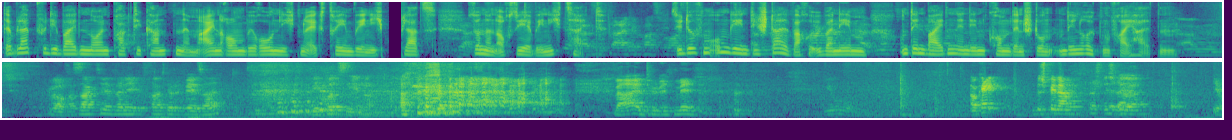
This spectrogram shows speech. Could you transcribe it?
Da bleibt für die beiden neuen Praktikanten im Einraumbüro nicht nur extrem wenig Platz, sondern auch sehr wenig Zeit. Sie dürfen umgehend die Stallwache übernehmen und den beiden in den kommenden Stunden den Rücken frei halten. Genau, was sagt ihr, wenn ihr gefragt werdet, wer ihr seid? Wir putzen hier noch. Nein, natürlich nicht. Okay, bis später. Bis später. Jo.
